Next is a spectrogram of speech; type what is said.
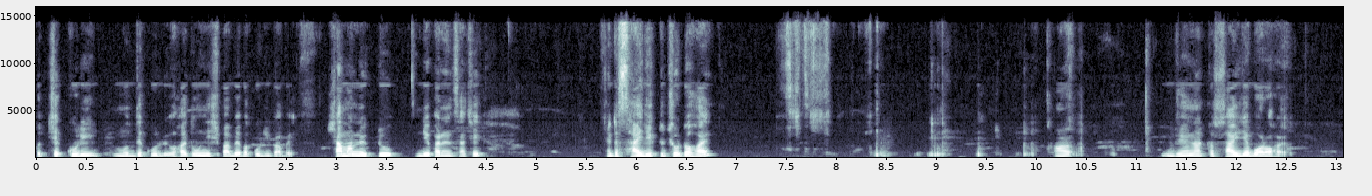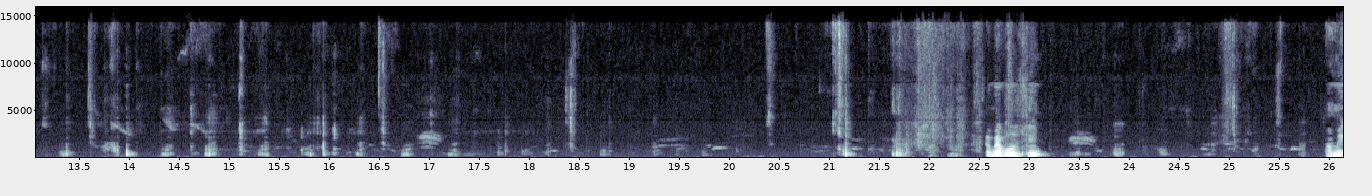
হচ্ছে কুড়ির মধ্যে কুড়ি, হয়তো উনিশ পাবে বা কুড়ি পাবে। সামান্য একটু ডিফারেন্স আছে। এটা সাইজ একটু ছোট হয়। আর ভিয়েনারটা সাইজে বড় হয়। এবার বলছি, আমি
